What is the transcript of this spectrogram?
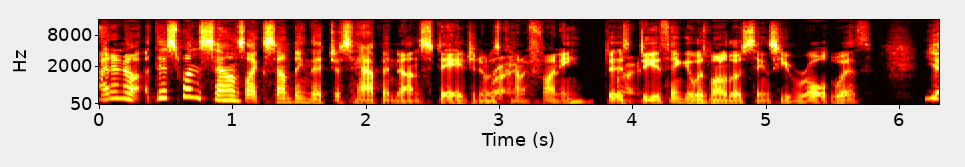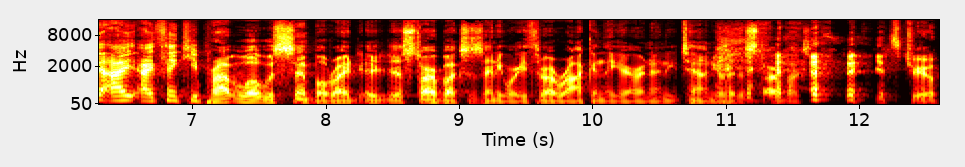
I don't know. This one sounds like something that just happened on stage and it was right. kind of funny. Does, right. Do you think it was one of those things he rolled with? Yeah, I, I think he probably, well, it was simple, right? Uh, a Starbucks is anywhere. You throw a rock in the air in any town, you'll hit a Starbucks. it's true.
